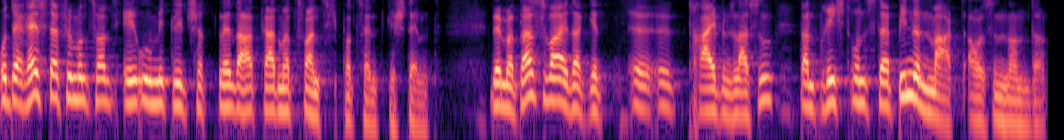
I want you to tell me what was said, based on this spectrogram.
Und der Rest der 25 EU-Mitgliedsländer hat gerade mal 20 Prozent gestemmt. Wenn wir das weiter äh, äh, treiben lassen, dann bricht uns der Binnenmarkt auseinander.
